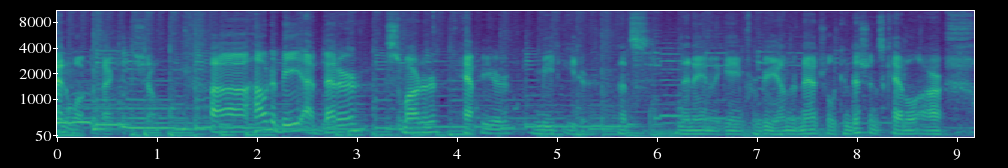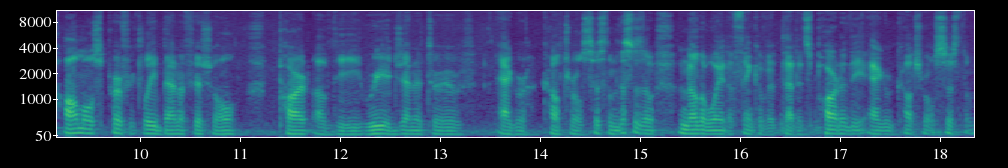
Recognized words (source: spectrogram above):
And welcome back to the show. Uh, how to be a better, smarter, happier meat eater. That's the name of the game for me. Under natural conditions, cattle are almost perfectly beneficial part of the regenerative agricultural system. This is a, another way to think of it, that it's part of the agricultural system.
